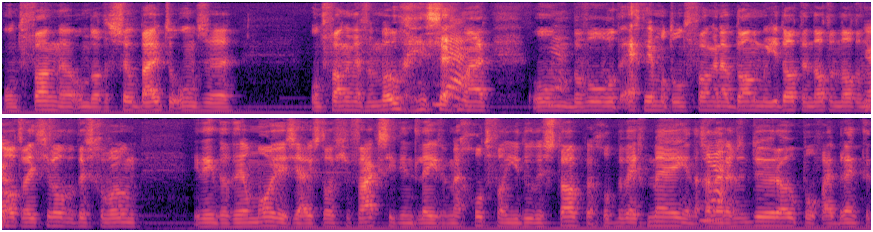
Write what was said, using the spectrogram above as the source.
ontvangen, omdat het zo buiten onze ontvangende vermogen is, zeg maar. Om Ja. bijvoorbeeld echt helemaal te ontvangen, nou dan moet je dat en dat en dat en Ja. dat, weet je wel. Dat is gewoon, ik denk dat het heel mooi is, juist als je vaak ziet in het leven met God, van je doet een stap en God beweegt mee en dan gaat Ja. ergens een deur open of hij brengt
